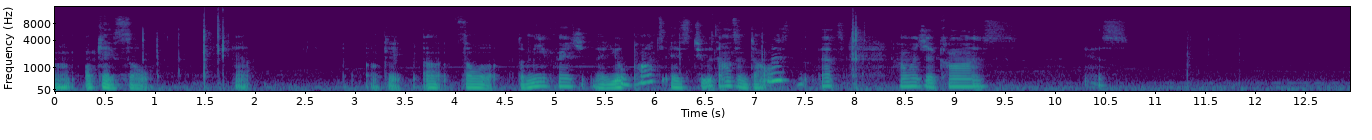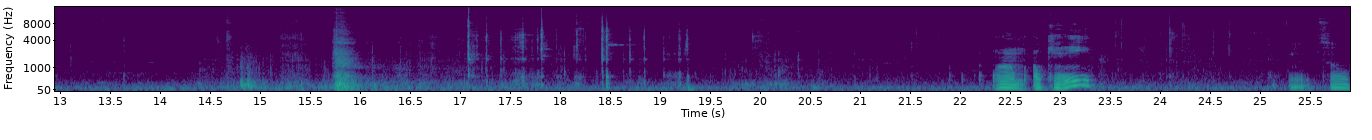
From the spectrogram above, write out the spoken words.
Um, okay, so Okay, uh, so the meat fridge that you bought is two thousand dollars. That's how much it costs. um, okay. And so,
